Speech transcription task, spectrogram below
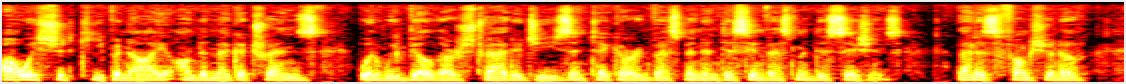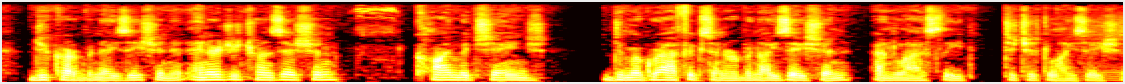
always should keep an eye on the mega trends when we build our strategies and take our investment and disinvestment decisions. That is a function of decarbonization and energy transition, climate change, demographics and urbanization, and lastly, digitalization.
